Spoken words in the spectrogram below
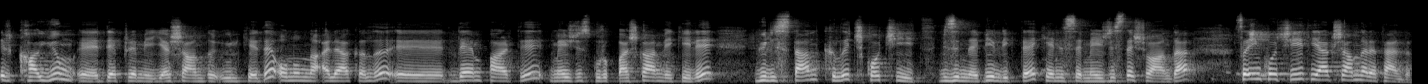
bir kayyum e, depremi yaşandı ülkede. Onunla alakalı e, DEM Parti Meclis Grup Başkan Vekili Gülistan Kılıç Koçyiğit bizimle birlikte. Kendisi mecliste şu anda. Sayın Koçyiğit iyi akşamlar efendim.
